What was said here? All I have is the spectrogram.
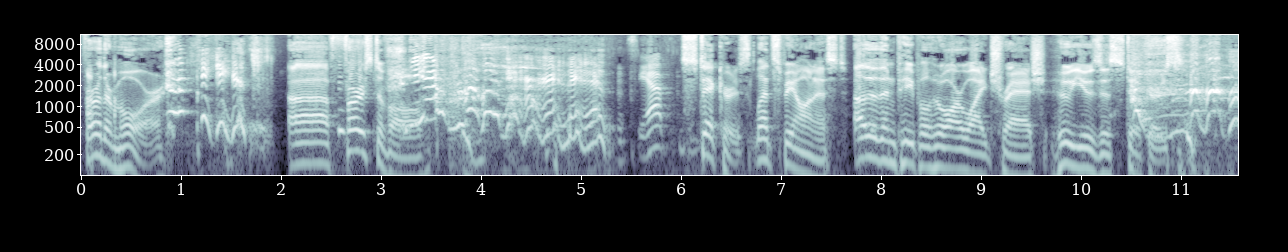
Furthermore, uh, first of all, yep. stickers. Let's be honest. Other than people who are white trash, who uses stickers?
